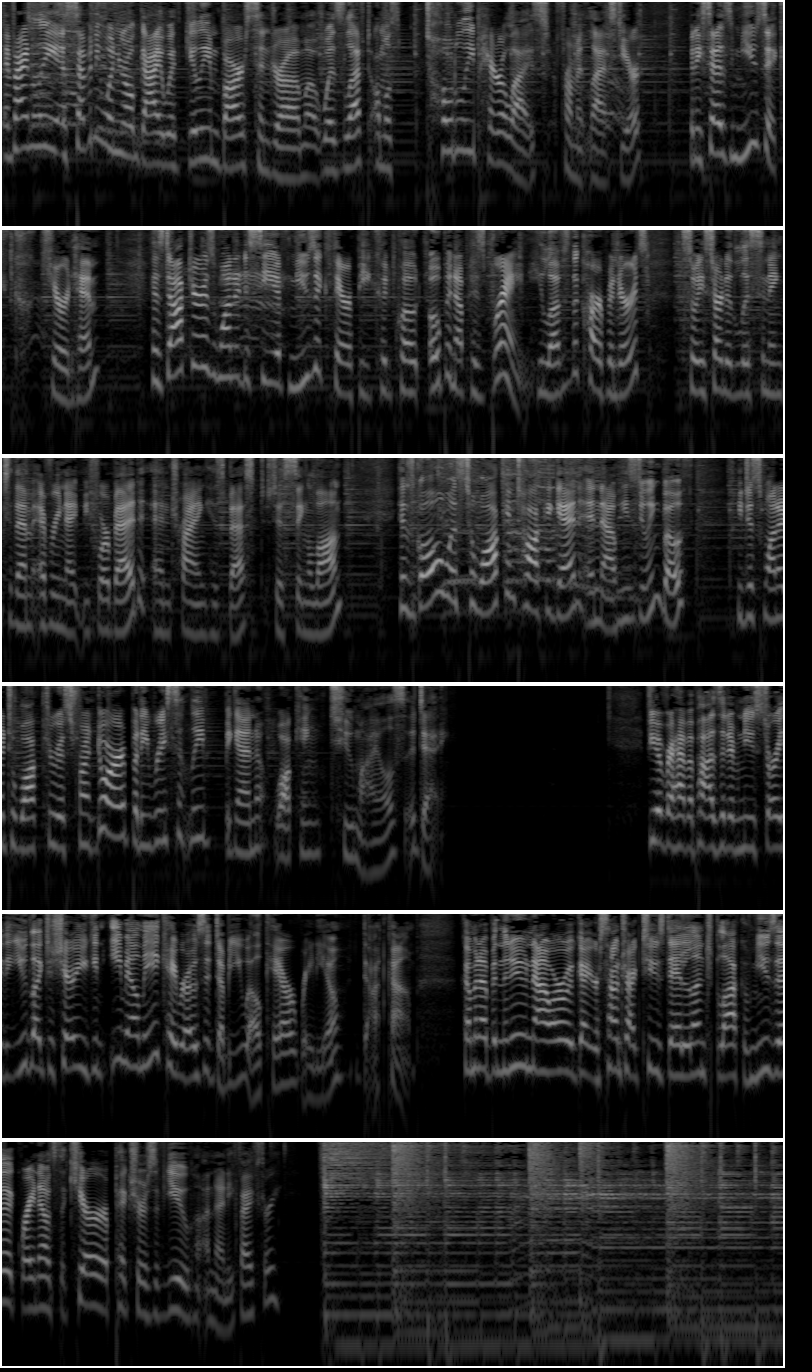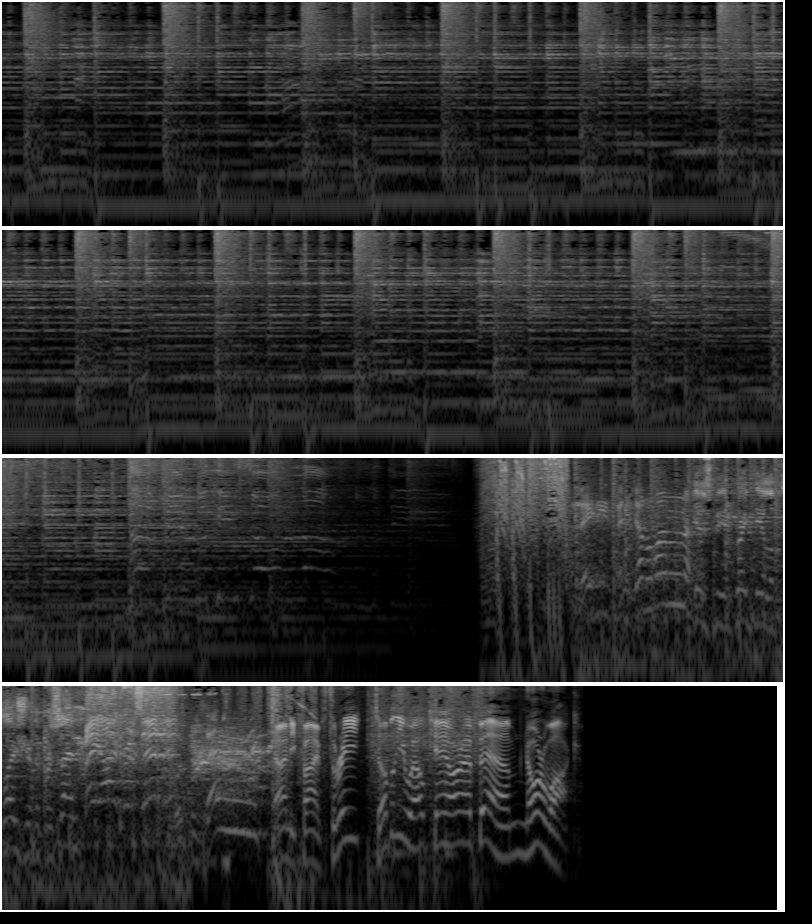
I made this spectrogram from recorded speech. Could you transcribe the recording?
And finally, a 71 year old guy with Guillain Barre syndrome was left almost totally paralyzed from it last year but he says music c- cured him. His doctors wanted to see if music therapy could, quote, open up his brain. He loves the Carpenters, so he started listening to them every night before bed and trying his best to sing along. His goal was to walk and talk again, and now he's doing both. He just wanted to walk through his front door, but he recently began walking two miles a day. If you ever have a positive news story that you'd like to share, you can email me, krose at wlkrradio.com. Coming up in the noon hour, we've got your Soundtrack Tuesday lunch block of music. Right now, it's The Cure, Pictures of You on 95.3. gives me a great deal of pleasure to present. may I present? 95.3 WLKR FM, Norwalk.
